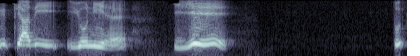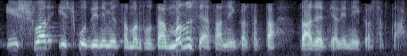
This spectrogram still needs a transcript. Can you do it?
इत्यादि योनि है, ये तो ईश्वर इसको देने में समर्थ होता है। मनुष्य ऐसा नहीं कर सकता, राजा इत्यादि नहीं कर सकता।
